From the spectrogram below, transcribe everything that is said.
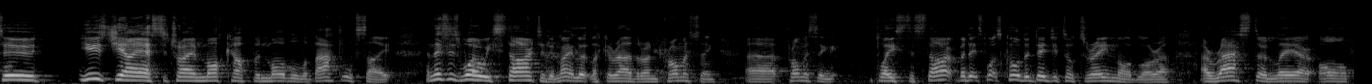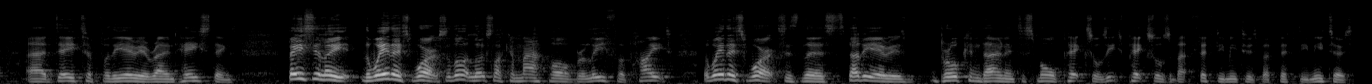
to use GIS to try and mock up and model the battle site. And this is where we started. It might look like a rather unpromising uh, promising place to start, but it's what's called a digital terrain model or a, a raster layer of uh, data for the area around Hastings. Basically, the way this works, although it looks like a map of relief of height, the way this works is the study area is broken down into small pixels. Each pixel is about 50 meters by 50 meters.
